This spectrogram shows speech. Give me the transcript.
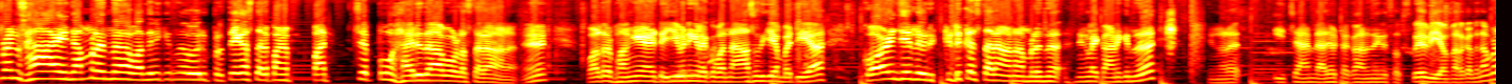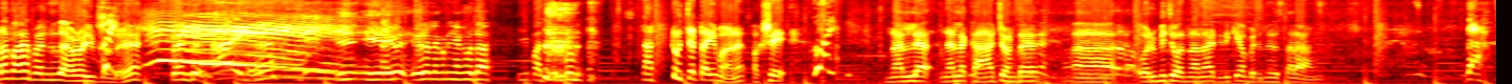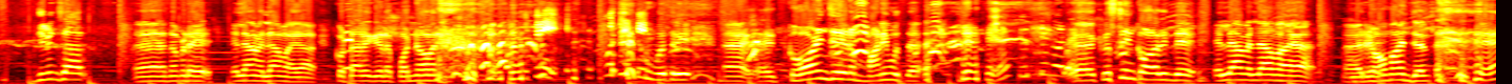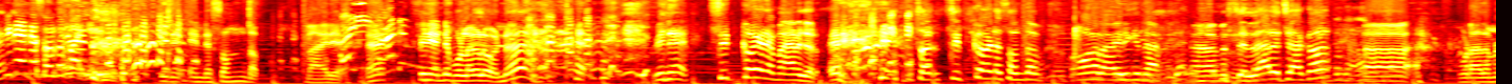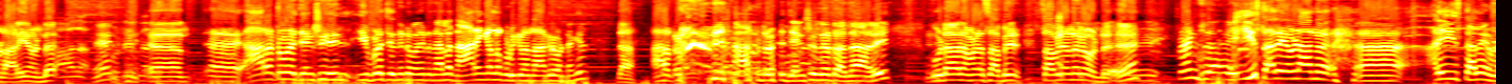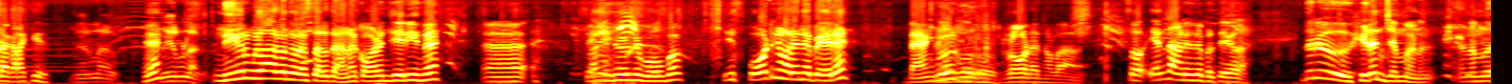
Friends hi നമ്മൾ ഇന്ന് വന്നിരിക്കുന്ന ഒരു പ്രത്യേക സ്ഥലമാണ് പച്ചപ്പും ഹരിതാപമുള്ള സ്ഥലമാണ്. വളരെ ഭംഗിയായിട്ട് ഈവനിങ്ങിലൊക്കെ വന്ന് ആസ്വദിക്കാൻ പറ്റിയ കോഴഞ്ചേരിയിലെ ഒരു കിടുക്കൻ സ്ഥലമാണ് നമ്മൾ ഇന്ന് നിങ്ങളെ കാണിക്കുന്നത്. നിങ്ങൾ ഈ ചാനൽ ആദ്യമായിട്ട് കാണുന്നെങ്കിൽ സബ്സ്ക്രൈബ് ചെയ്യാൻ മറക്കണ്ട. നമ്മുടെ കുറെ ഫ്രണ്ട്സ് അവിടെ ഇരിപ്പുണ്ട്. ഫ്രണ്ട്സ് ഇവരെല്ലാം കൂടി ഞങ്ങൾ ഈ പച്ചപ്പും നട്ടുച്ച ടൈമാണ് പക്ഷേ നല്ല നല്ല കാറ്റുണ്ട്. ഒരുമിച്ച് വന്ന് നന്നായിട്ട് ഇരിക്കാൻ പറ്റുന്ന ഒരു സ്ഥലമാണ്. ദാ, ജിവിൻ സാർ നമ്മുടെ എല്ലാം എല്ലാമായ കൊട്ടാരക്കയുടെ പൊന്നോമൻ പുത്രി. പുത്രി. പുത്രി ആ, കോഴഞ്ചേരിയുടെ മണിമുത്ത്. ക്രിസ്ത്യൻ കോളേജിന്റെ എല്ലാം എല്ലാമായ രോമാഞ്ചൻ രോമാഞ്ചം. പിന്നെ എന്റെ സ്വന്തം ഭാര്യ. പിന്നെ എന്റെ പിള്ളകളും ഉണ്ട്. പിന്നെ സിറ്റ്കോയുടെ മാനേജർ. സിറ്റ്കോയുടെ സ്വന്തം ഓണർ ആയിരിക്കുന്ന മിസ്റ്റർ ലാലു ചാക്കോ കൂടാതെ നമ്മുടെ അളിയുണ്ട് ആറാട്ടുപുഴ ജംഗ്ഷനിൽ ഇവിടെ ചെന്നിട്ട് വന്നിട്ട് നല്ല നാരങ്ങളും കുടിക്കണമെന്ന് ആഗ്രഹം ഉണ്ടെങ്കിൽ ആറാട്ടുപുഴ ജംഗ്ഷനിലോട്ട് വന്നാൽ മതി. കൂടാതെ നമ്മുടെ സബി സബിനണ്ണനും ഉണ്ട്. ഫ്രണ്ട്സ് ഈ സ്ഥലം എവിടാന്ന് അളി ഈ സ്ഥലം എവിടെ? കറക്റ്റ്? നീർവിളാകം എന്ന് പറയുന്ന സ്ഥലത്താണ് കോഴഞ്ചേരി ചെങ്ങന്നൂരിന് പോകുമ്പോൾ ഈ സ്പോട്ടിന് പറയുന്ന പേര് ബാംഗ്ലൂർ റോഡ്. എന്നുള്ളതാണ്. സോ എന്താണ് ഇതിന്റെ പ്രത്യേകത? ഇതൊരു ഹിഡൻ ജെമ്മാണ്. നമ്മൾ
